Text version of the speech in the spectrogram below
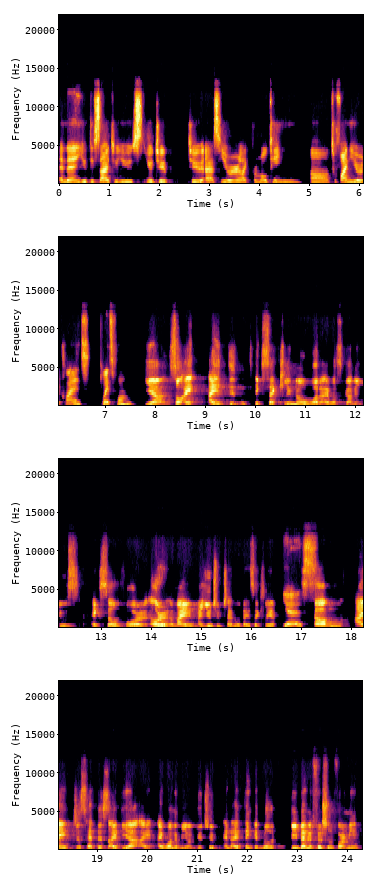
and then you decide to use YouTube to as your like promoting uh, to find your clients platform. Yeah, so I I didn't exactly know what I was gonna use Excel for or my my YouTube channel basically. Yes. Um, I just had this idea I, I want to be on YouTube and I think it will be beneficial for me,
